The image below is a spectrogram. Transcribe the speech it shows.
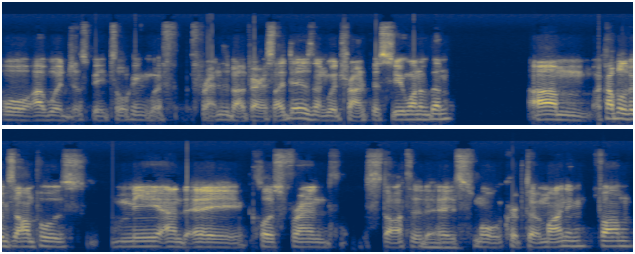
or I would just be talking with friends about various ideas and would try and pursue one of them. Um, a couple of examples me and a close friend started a mm. small crypto mining farm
